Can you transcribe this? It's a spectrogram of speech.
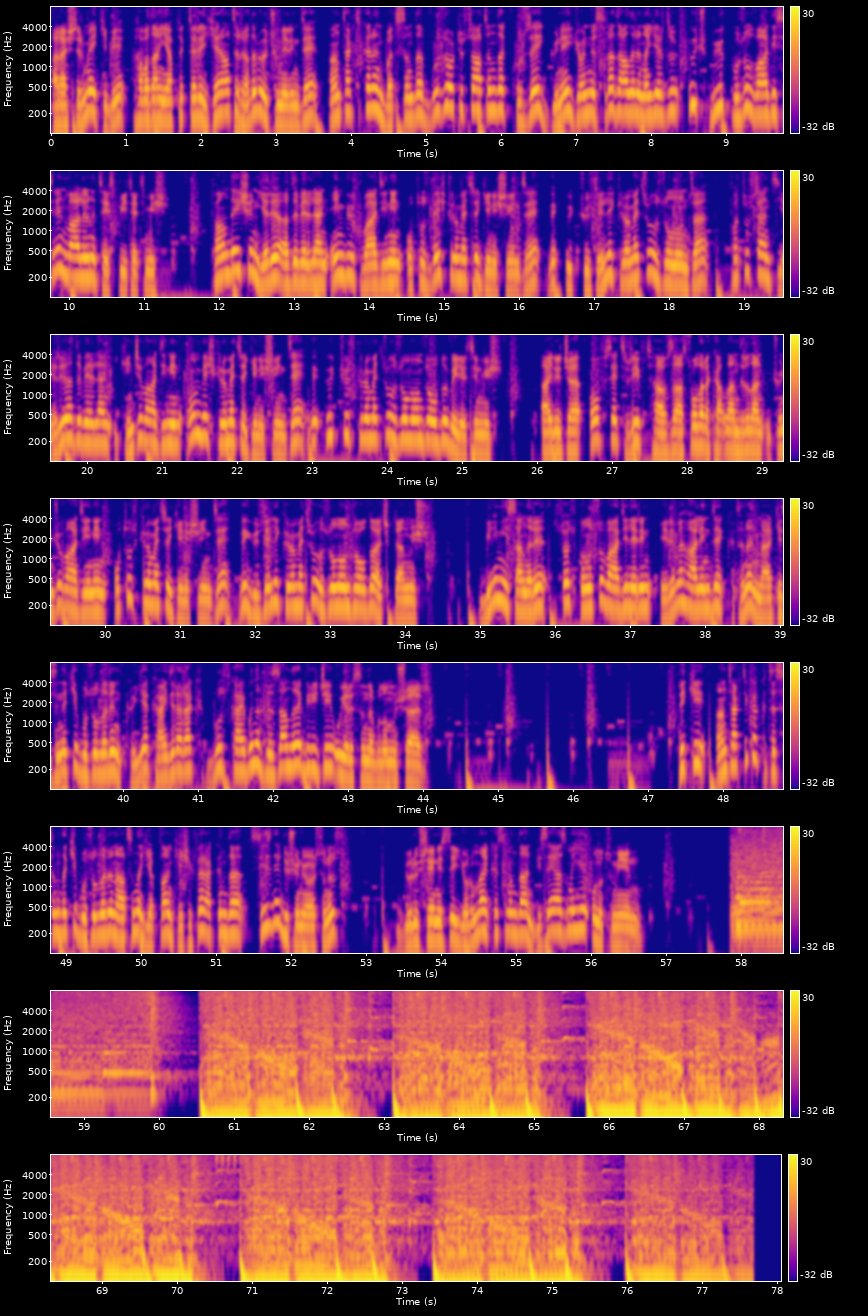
Araştırma ekibi havadan yaptıkları yeraltı radar ölçümlerinde Antarktika'nın batısında buz örtüsü altında kuzey-güney yönlü sıra dağların ayırdığı 3 büyük buzul vadisinin varlığını tespit etmiş. Foundation Yarığı adı verilen en büyük vadinin 35 kilometre genişliğinde ve 350 kilometre uzunluğunda, Patusent Yarığı adı verilen ikinci vadinin 15 kilometre genişliğinde ve 300 kilometre uzunluğunda olduğu belirtilmiş. Ayrıca Offset Rift Havzası olarak adlandırılan 3. vadinin 30 kilometre genişliğinde ve 150 kilometre uzunluğunda olduğu açıklanmış. Bilim insanları söz konusu vadilerin erime halinde kıtanın merkezindeki buzulların kıyıya kaydırarak buz kaybını hızlandırabileceği uyarısında bulunmuşlar. Peki Antarktika kıtasındaki buzulların altında yapılan keşifler hakkında siz ne düşünüyorsunuz? Görüşlerinizi yorumlar kısmından bize yazmayı unutmayın.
